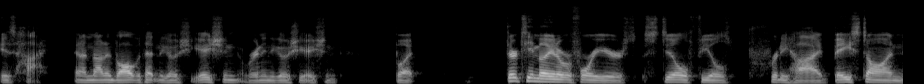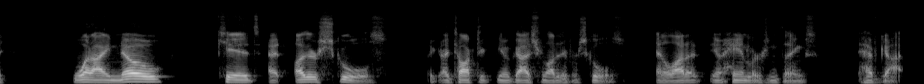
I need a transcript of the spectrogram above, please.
is high. And I'm not involved with that negotiation or any negotiation, but 13 million over four years still feels pretty high based on what I know kids at other schools. Like I talked to you know guys from a lot of different schools and a lot of you know handlers and things have got.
